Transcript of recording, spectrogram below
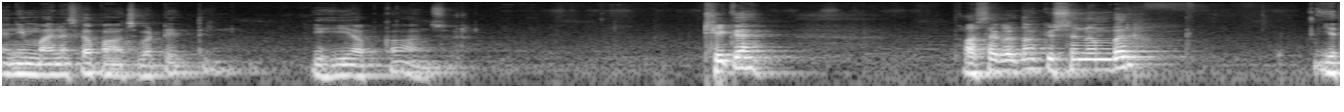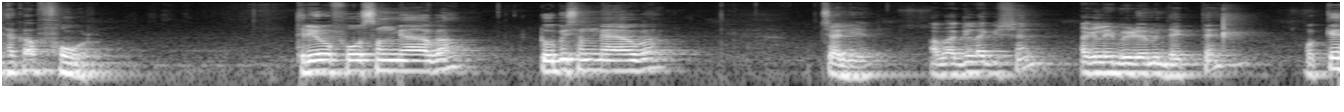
यानी माइनस का पाँच बटे तीन। यही आपका आंसर। ठीक है? तो आशा करता हूँ क्वेश्चन नंबर, ये था का फोर। थ्री और फोर समझ में आया होगा, टू भी समझ में आया होगा। चलिए, अब अगला क्वेश्चन अगले वीडियो में देखते हैं, ओके?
